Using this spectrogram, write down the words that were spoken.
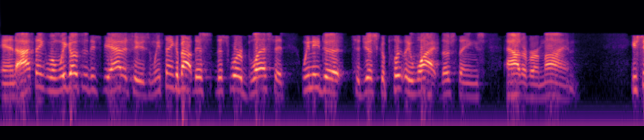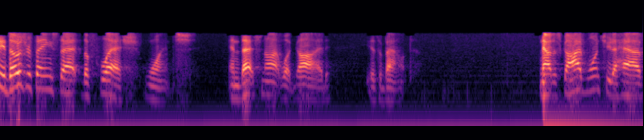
And I think when we go through these Beatitudes and we think about this, this word blessed, we need to, to just completely wipe those things out of our mind. You see, those are things that the flesh wants. And that's not what God is about. Now, does God want you to have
